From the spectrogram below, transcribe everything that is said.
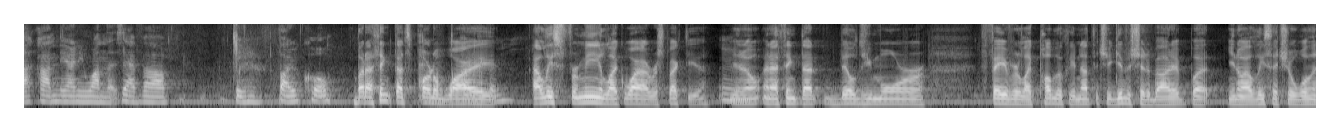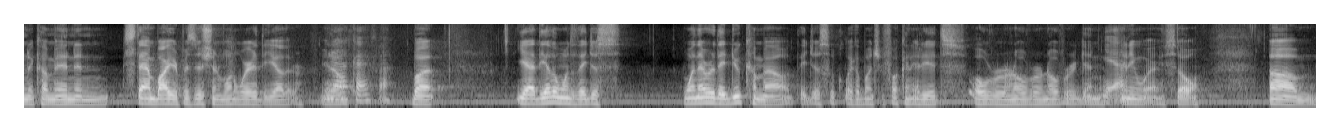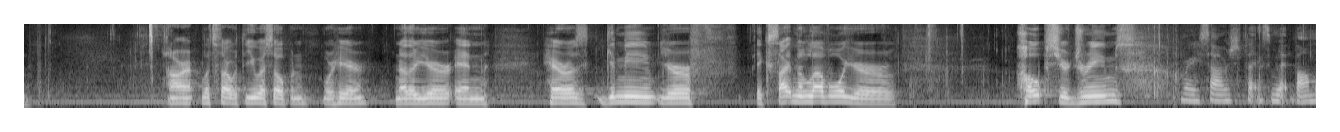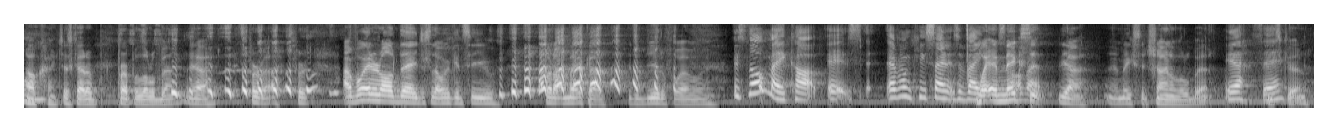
like I'm the only one that's ever been vocal. But I think that's part of why, at least for me, like why I respect you, Mm. you know, and I think that builds you more favor, like publicly. Not that you give a shit about it, but you know, at least that you're willing to come in and stand by your position one way or the other, you know. Yeah, okay, fair. But yeah, the other ones they just, whenever they do come out, they just look like a bunch of fucking idiots over and over and over again. Yeah. Anyway, so. Um, all right, let's start with the U.S. Open. We're here, another year in Harrah's. Give me your f- excitement level, your hopes, your dreams. Really sorry, I'm just putting some lip balm on. Okay, just gotta prep a little bit. Yeah, it's perfect. It's perfect. I've waited all day just so that we can see you put on makeup. It's beautiful, Emily. It's not makeup. It's everyone keeps saying it's a Vegas. Well, it makes it, yeah, it makes it shine a little bit. Yeah, see. It's good.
